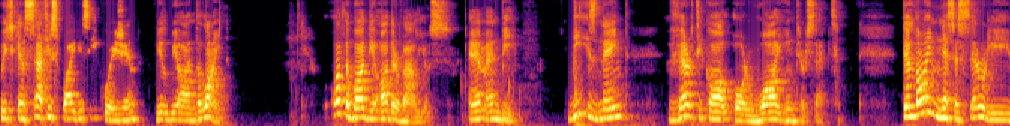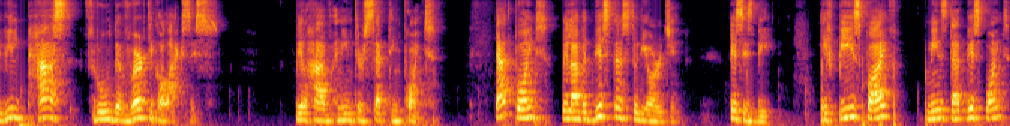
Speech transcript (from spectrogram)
which can satisfy this equation will be on the line. What about the other values, m and b? b is named vertical or y-intercept. The line necessarily will pass through the vertical axis. Will have an intercepting point. That point will have a distance to the origin. This is b. If b is 5, means that this point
